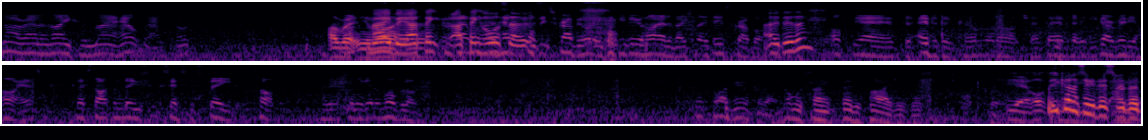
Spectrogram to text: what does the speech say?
No elevation may help that, Todd. I reckon you're Maybe right. I think I think also. Stop it scrubbing, wouldn't it? If you do high elevation, they do scrub off. Oh, do they? Off the air, evidently, I'm not an archer, but evidently if you go really high, that's going to start to lose excessive speed at the top, and it's going to get the wobble on. Almost saying 35 is it? Yeah, But you kind of see this with a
